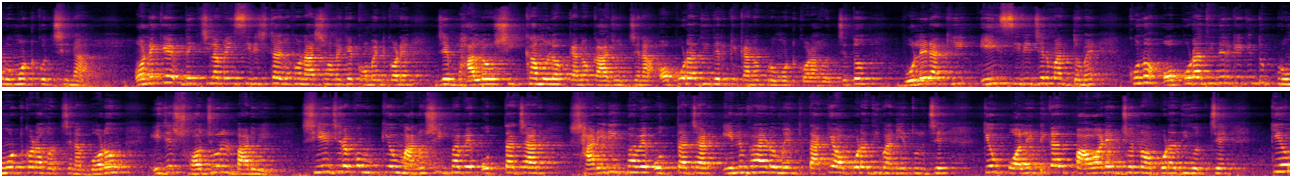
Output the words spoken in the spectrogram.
প্রমোট করছি না। অনেকে দেখছিলাম এই সিরিজটা যখন আসে, অনেকে কমেন্ট করে যে ভালো শিক্ষামূলক কেন কাজ হচ্ছে না, অপরাধীদেরকে কেন প্রমোট করা হচ্ছে? তো বলে রাখি, এই সিরিজের মাধ্যমে কোনো অপরাধীদেরকে কিন্তু প্রমোট করা হচ্ছে না, বরং এই যে সজল বারুই সে যেরকম কেউ মানসিকভাবে অত্যাচার, শারীরিকভাবে অত্যাচার এনভায়রনমেন্ট তাকে অপরাধী বানিয়ে তুলছে, কেউ পলিটিক্যাল পাওয়ারের জন্য অপরাধী হচ্ছে, কেউ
